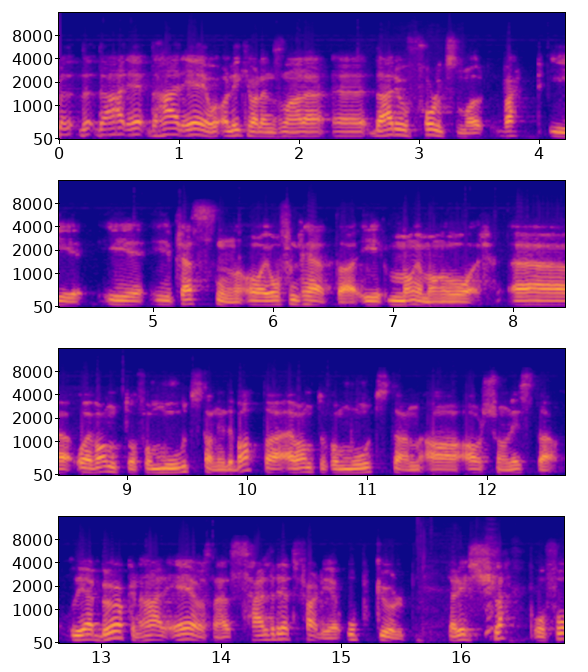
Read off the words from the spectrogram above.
men det, det, her er, det her er jo allikevel en sånn her eh, Det her er jo folk som har vært i, i, i pressen og i offentligheten i mange mange år. eh, og er vant til å få motstand i debatter, er vant til å få motstand av, av journalister. Og de her Bøkene her er jo sånne her selvrettferdige oppgulp der de slipper å få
